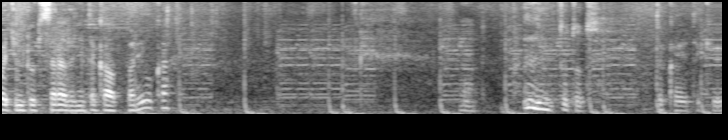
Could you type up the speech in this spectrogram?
Потім тут всередині така от парілка. От. Тут от така, от, така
